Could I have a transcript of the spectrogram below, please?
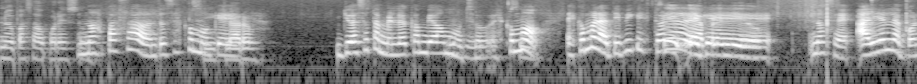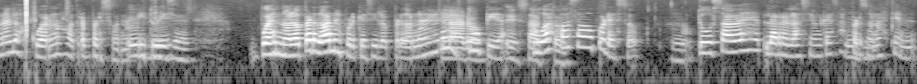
no he pasado por eso. No has pasado, entonces como Sí, que claro. Yo eso también lo he cambiado mucho. Es como, es como la típica historia Sí, de que, aprendido. no sé, alguien le pone los cuernos a otra persona y tú dices, pues no lo perdones porque si lo perdonas eres Claro, estúpida. Tú has exacto. pasado por eso. No. Tú sabes la relación que esas personas tienen.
